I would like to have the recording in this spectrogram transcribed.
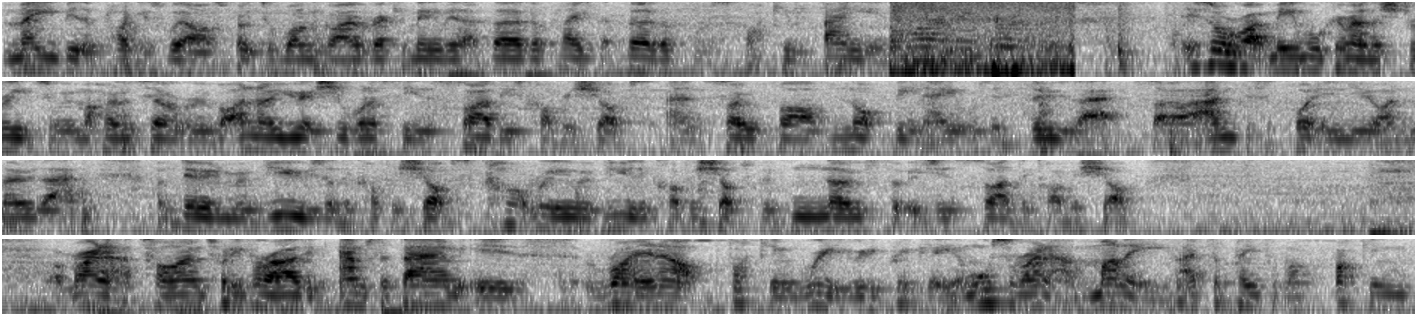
Maybe the plug as well. I spoke to one guy recommending me that burger place. That burger was fucking banging. It's all right me walking around the streets or in my hotel room, but I know you actually want to see inside these coffee shops, and so far I've not been able to do that. So I'm disappointing you. I know that. I'm doing reviews of the coffee shops. Can't really review the coffee shops with no footage inside the coffee shop. I'm running out of time. 24 hours in Amsterdam is running out fucking really, really quickly. I'm also running out of money. I had to pay for my fucking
